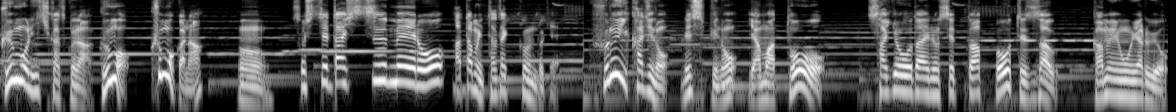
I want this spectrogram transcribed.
グモに近づくな。グモ雲かな？うん。そして脱出迷路を頭に叩き込んどけ。古い火事のレシピの山と、作業台のセットアップを手伝う。画面をやるよ。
